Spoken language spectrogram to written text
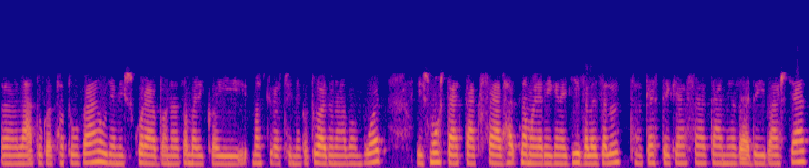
látogathatóvá, ugyanis korábban az amerikai nagykövetségnek a tulajdonában volt, és most tárták fel, hát nem olyan régen, egy évvel ezelőtt kezdték el feltárni az erdélyi bástyát,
